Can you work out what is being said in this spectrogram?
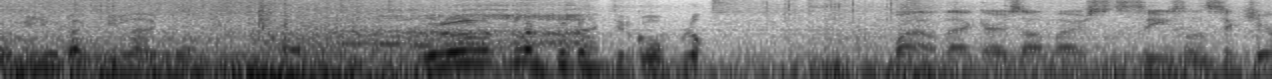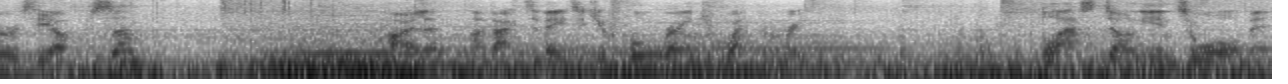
Doni udah gila cok. Dulu leduk anjir goblok. Well, there goes our most seasoned security officer. Pilot, I've activated your full range of weaponry. Blast Donnie into orbit.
